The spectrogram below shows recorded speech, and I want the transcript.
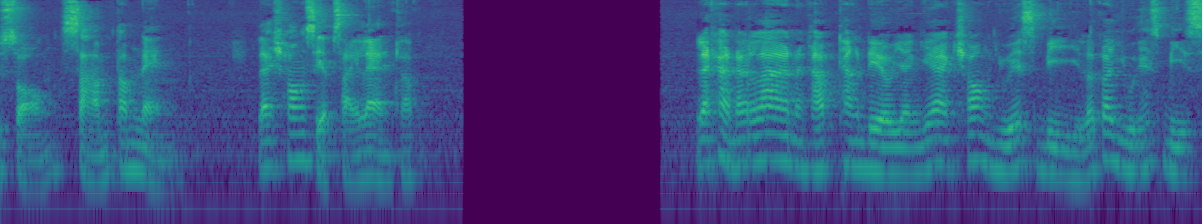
3.2 3 ตำแหน่ง และช่องเสียบสายแลนครับ และทางด้านล่างนะครับ ทางเดลยังแยกช่อง USB แล้วก็ USB-C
